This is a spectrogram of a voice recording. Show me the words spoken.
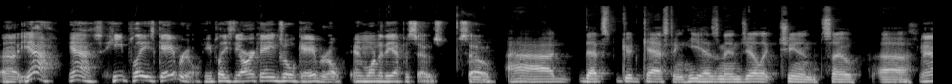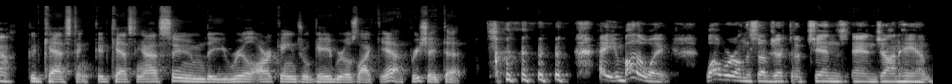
Uh, yeah, yeah. He plays Gabriel. He plays the Archangel Gabriel in one of the episodes. So Uh, that's good casting. He has an angelic chin, so uh, yeah. good casting. Good casting. I assume the real Archangel Gabriel's like, yeah, appreciate that. hey, and by the way, while we're on the subject of chins and John Hamm,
